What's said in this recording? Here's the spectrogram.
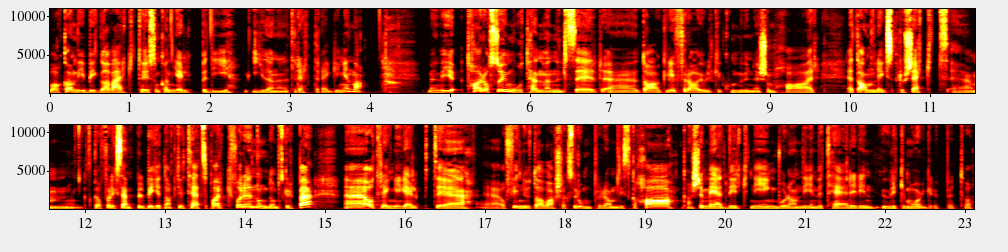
Hva kan vi bygge av verktøy som kan hjelpe de i denne tilretteleggingen? Da. Men vi tar også imot henvendelser eh, daglig fra ulike kommuner som har et anleggsprosjekt. Eh, skal f.eks. bygge en aktivitetspark for en ungdomsgruppe eh, og trenger hjelp til eh, å finne ut av hva slags romprogram de skal ha, kanskje medvirkning, hvordan de inviterer inn ulike målgrupper til å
